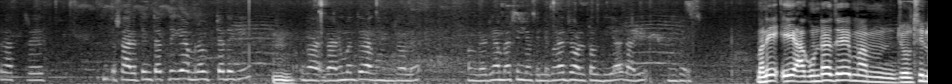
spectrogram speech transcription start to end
রাত্রে সাড়ে তিনটার দিকে আমরা উঠটা দেখি গাড়ির মধ্যে আগুন জ্বলে। অলরেডি আমরা চিল্লা চিল্লি করে জল টল দিয়ে গাড়ি মানে এই আগুনটা যে জ্বলছিল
